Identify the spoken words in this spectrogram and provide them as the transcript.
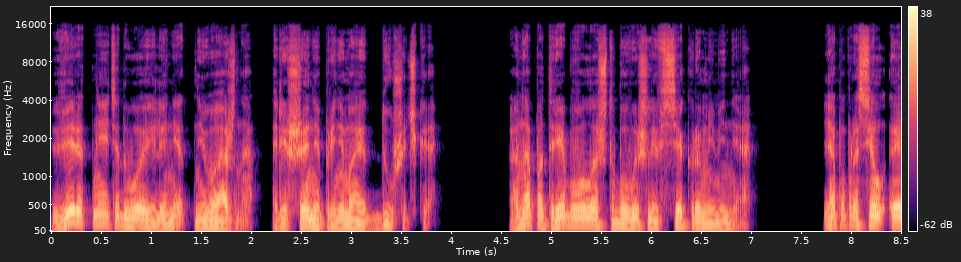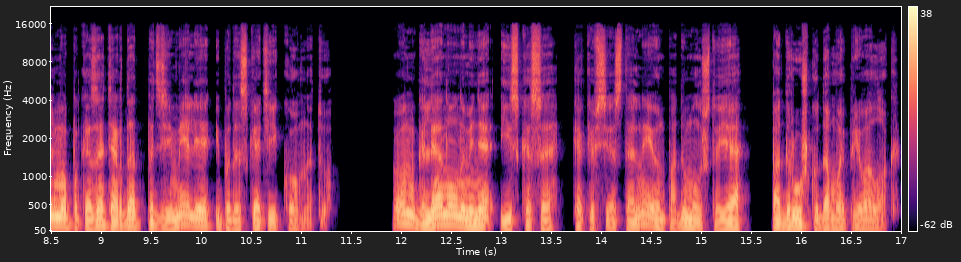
Верят мне эти двое или нет, неважно. Решение принимает душечка. Она потребовала, чтобы вышли все, кроме меня. Я попросил Эльма показать Ордат подземелья и подыскать ей комнату. Он глянул на меня искоса, как и все остальные, он подумал, что я подружку домой приволок.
